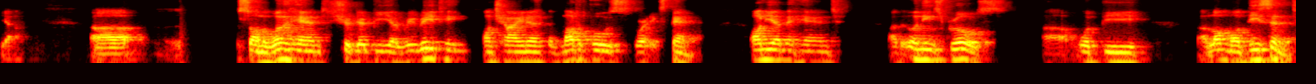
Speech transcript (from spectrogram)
Yeah. Uh, so on the one hand, should there be a re-rating on China, the multiples will expand. On the other hand, uh, the earnings growth uh, would be a lot more decent.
